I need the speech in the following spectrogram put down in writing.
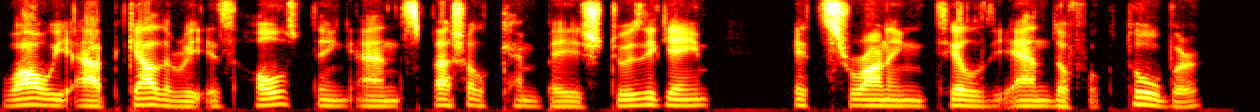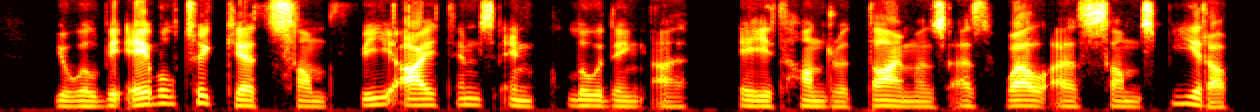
Huawei App Gallery is hosting an special campaign to the game it's running till the end of October. You will be able to get some free items including uh, 800 diamonds as well as some speed up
